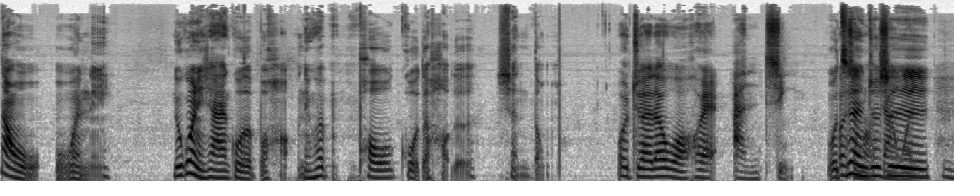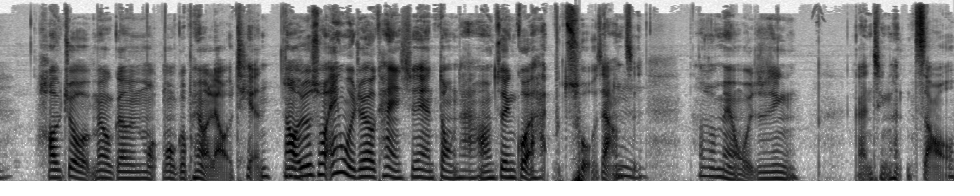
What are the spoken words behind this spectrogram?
那我我问你，如果你现在过得不好，你会剖过得好的行动吗？我觉得我会安静。我之前就是嗯，好久没有跟某某个朋友聊天，然后我就说，哎、我觉得我看你之前的动态，好像最近过得还不错，这样子。嗯他说没有，我最近感情很糟，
